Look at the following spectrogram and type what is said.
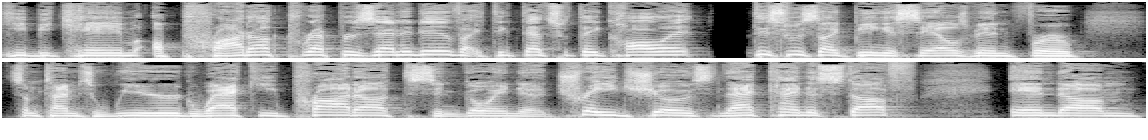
He became a product representative. I think that's what they call it. This was like being a salesman for sometimes weird, wacky products and going to trade shows and that kind of stuff. And um,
